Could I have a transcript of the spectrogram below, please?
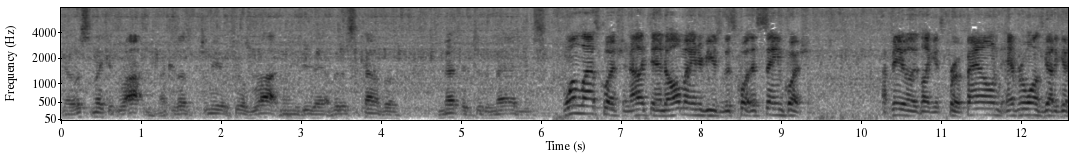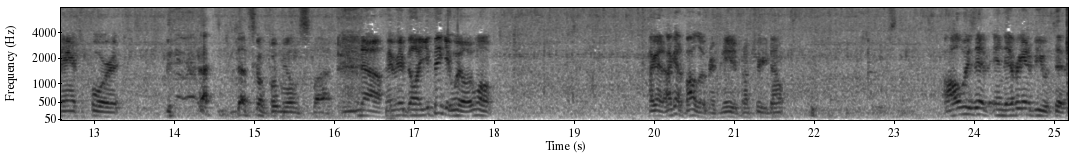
you know, let's make it rotten because to me it feels rotten when you do that, but it's kind of a method to the madness. One last question. I like to end all my interviews with this, que- this same question. I feel it's like it's profound. Everyone's got a good answer for it. That's gonna put me on the spot. No, be like you think it will. It won't. I got I got a bottle opener if you need it, but I'm sure you don't. I always have, end every interview with this.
